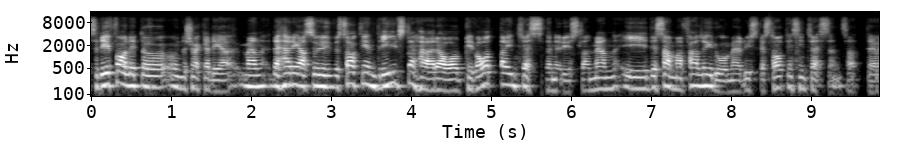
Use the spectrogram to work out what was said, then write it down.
Så det är farligt att undersöka det. Men det här är alltså huvudsakligen drivs den här av privata intressen i Ryssland, men i, det sammanfaller ju då med ryska statens intressen så att eh,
